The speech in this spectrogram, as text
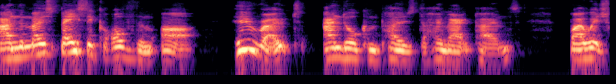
And the most basic of them are who wrote and or composed the Homeric poems, by which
